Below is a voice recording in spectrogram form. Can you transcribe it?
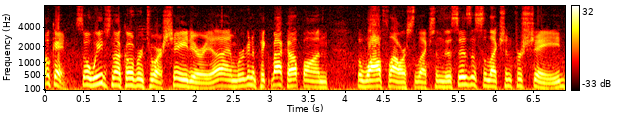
Okay, so we've snuck over to our shade area and we're going to pick back up on the wildflower selection. This is a selection for shade.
